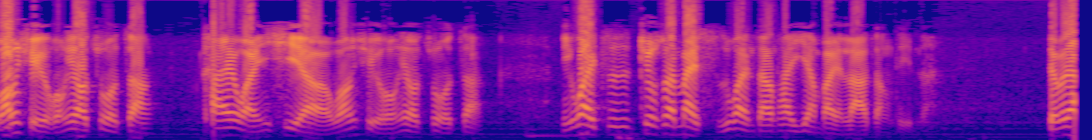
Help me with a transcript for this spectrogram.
王雪红要做账，开玩笑，王雪红要做账，你外资就算卖十万张，他一样把你拉涨停了。对不对？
